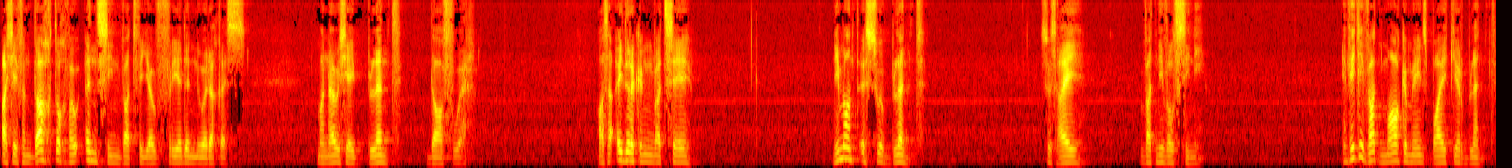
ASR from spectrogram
As jy vandag tog wou insien wat vir jou vrede nodig is, maar nou is jy blind daarvoor. Daar's 'n uitdrukking wat sê niemand is so blind soos hy wat nie wil sien nie. En weet jy wat maak 'n mens baie keer blind?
